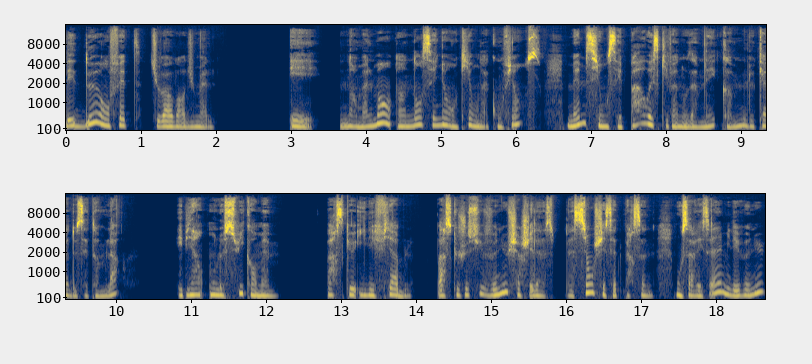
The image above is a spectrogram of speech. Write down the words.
Les deux, en fait, tu vas avoir du mal. Et normalement, un enseignant en qui on a confiance, même si on ne sait pas où est-ce qu'il va nous amener, comme le cas de cet homme-là, eh bien, on le suit quand même. Parce qu'il est fiable. Parce que je suis venu chercher la, science chez cette personne. Moussa Salem, il est venu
